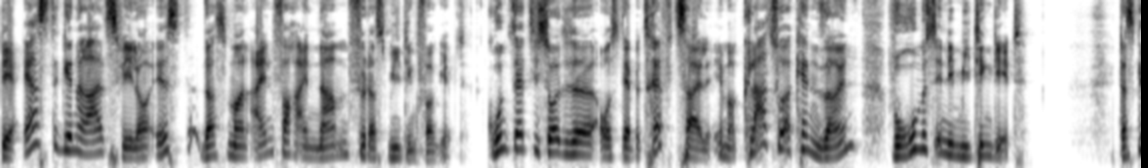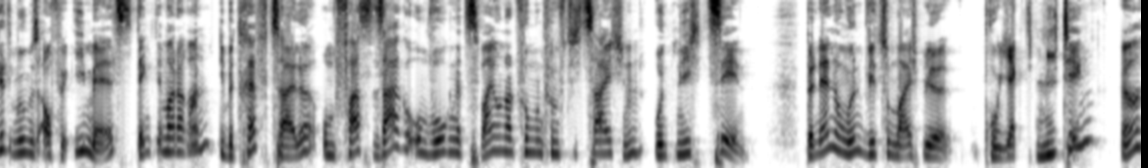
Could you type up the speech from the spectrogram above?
Der erste Generalsfehler ist, dass man einfach einen Namen für das Meeting vergibt. Grundsätzlich sollte aus der Betreffzeile immer klar zu erkennen sein, worum es in dem Meeting geht. Das gilt übrigens auch für E-Mails. Denkt immer daran, die Betreffzeile umfasst sageumwogene 255 Zeichen und nicht 10. Benennungen wie zum Beispiel Projekt Meeting ja,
